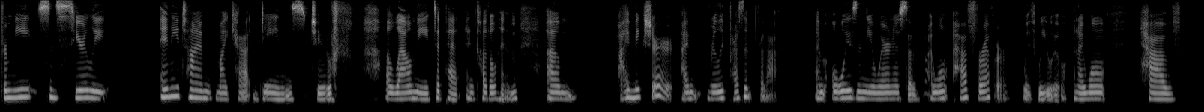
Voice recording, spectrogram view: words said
For me, sincerely, anytime my cat deigns to allow me to pet and cuddle him, um, I make sure I'm really present for that. I'm always in the awareness of I won't have forever with Wee Woo, and I won't have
